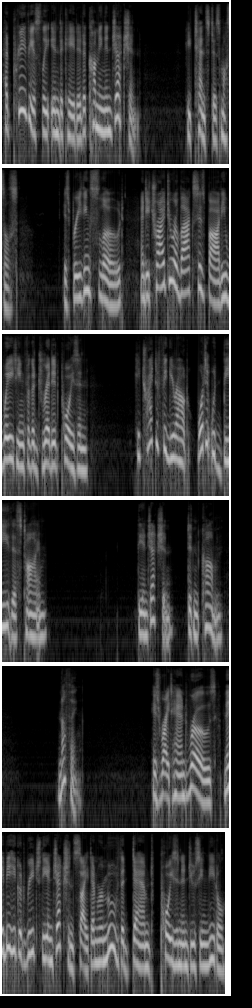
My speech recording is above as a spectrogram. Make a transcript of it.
had previously indicated a coming injection. He tensed his muscles. His breathing slowed, and he tried to relax his body, waiting for the dreaded poison. He tried to figure out what it would be this time. The injection didn't come. Nothing. His right hand rose. Maybe he could reach the injection site and remove the damned poison inducing needle.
